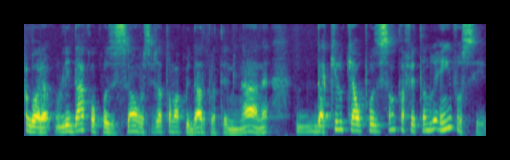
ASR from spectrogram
Agora, lidar com a oposição, você precisa tomar cuidado para terminar, né? Daquilo que a oposição está afetando em você.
